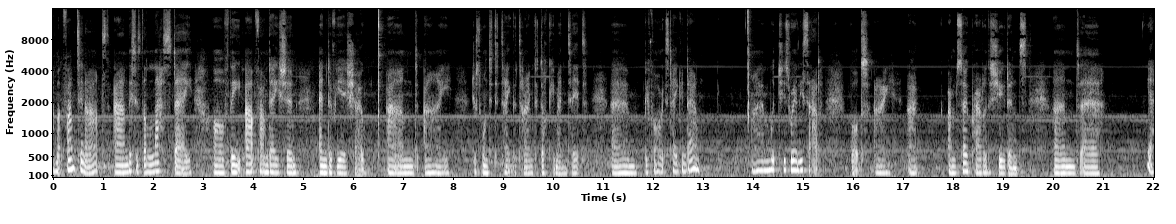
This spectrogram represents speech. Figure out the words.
I'm at Fountain Arts and this is the last day of the Art Foundation end of year show and I just wanted to take the time to document it um, before it's taken down, um, which is really sad. But I, I, I'm so proud of the students, and uh, yeah,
